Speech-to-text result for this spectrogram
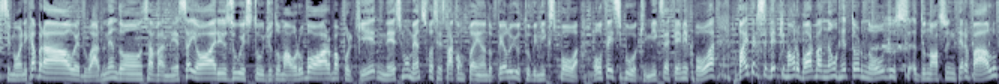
Simone Cabral, Eduardo Mendonça, Vanessa Iores, o estúdio do Mauro Borba, porque nesse momento, se você está acompanhando pelo YouTube Mix Poa ou Facebook Mix FM Poa, vai perceber que Mauro Borba não retornou dos- do, nosso intervalo,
